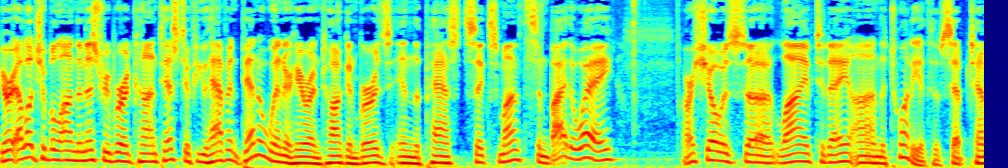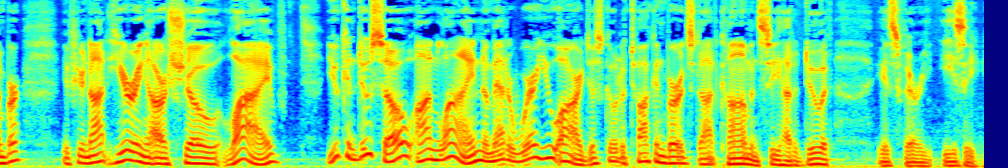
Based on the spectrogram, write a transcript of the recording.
You're eligible on the Mystery Bird Contest if you haven't been a winner here on Talking Birds in the past six months. And by the way, our show is uh, live today on the 20th of September. If you're not hearing our show live, you can do so online no matter where you are. Just go to talkinbirds.com and see how to do it. It's very easy.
